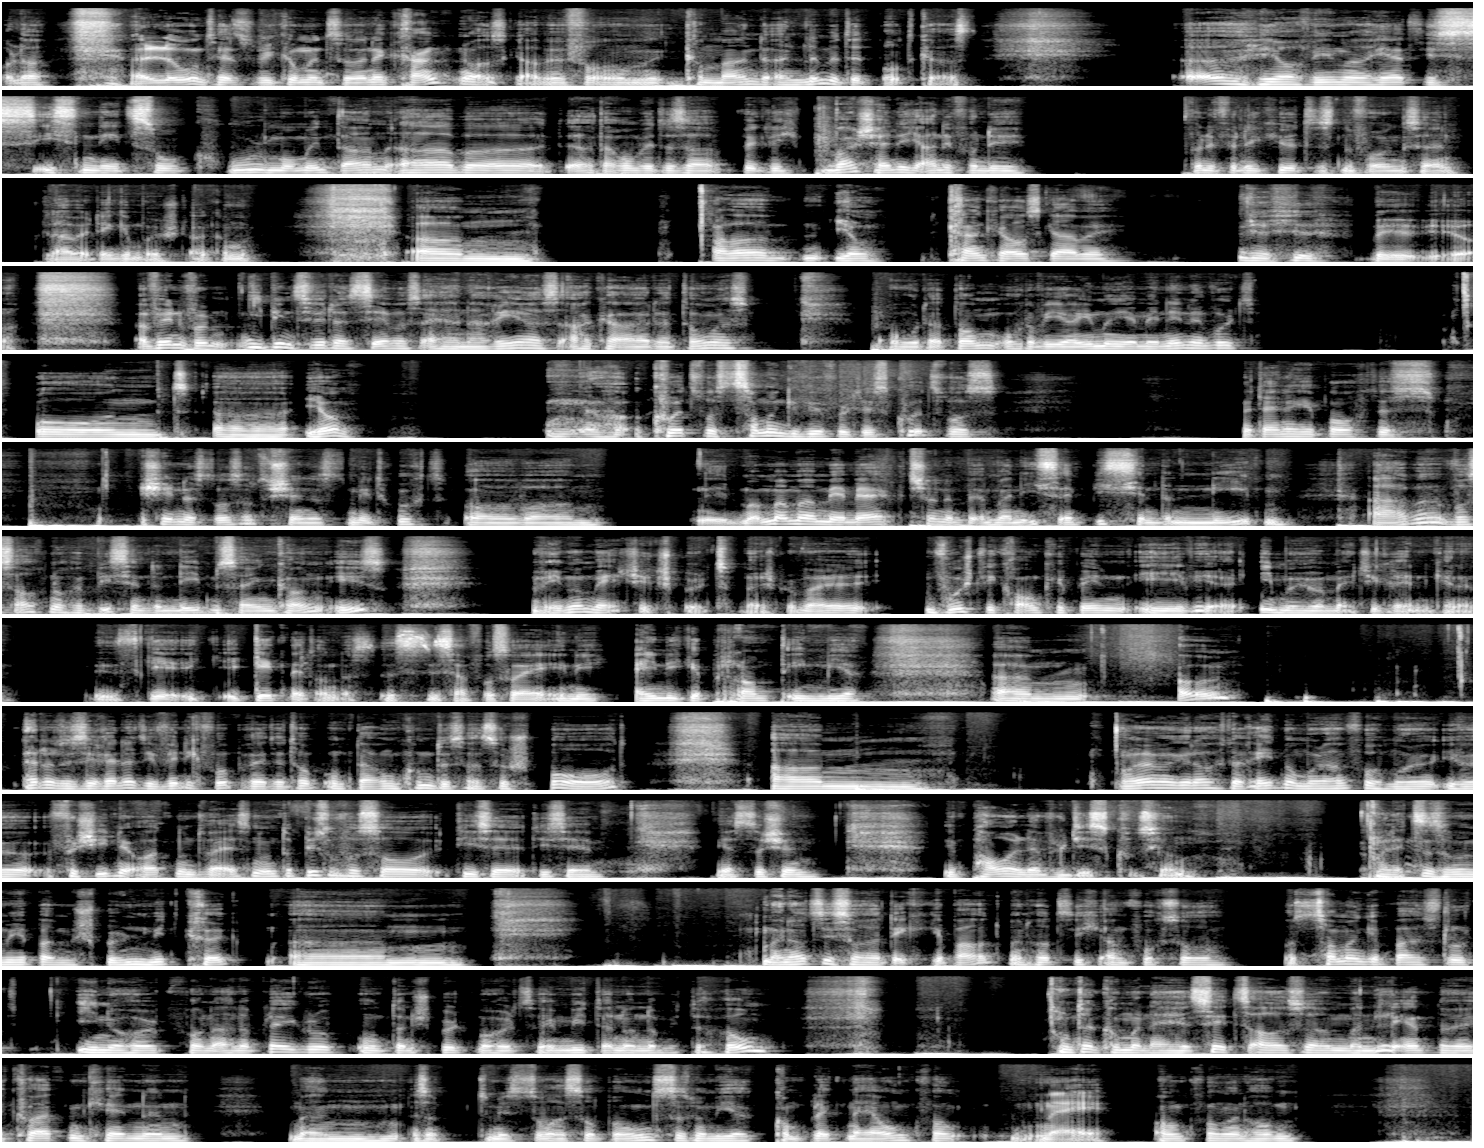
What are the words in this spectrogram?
oder hallo und herzlich willkommen zu einer Krankenausgabe vom Commander Unlimited Podcast. Äh, ja, wie man hört, ist, ist nicht so cool momentan, aber darum wird es auch wirklich wahrscheinlich eine von den von den für die kürzesten Folgen sein. Ich glaube, ich denke mal stark haben. Ähm, aber ja, kranke Ausgabe. ja. Auf jeden Fall, ich bin's wieder, Servus, Areas, aka der Thomas. Oder Tom, oder wie ihr immer ihr mich nennen wollt. Und äh, ja, kurz was zusammengewürfeltes, kurz was mit einer gebrauchtes. Schön, dass du das hast, schön, dass du mitruft, aber man, man, man merkt schon, man ist ein bisschen daneben. Aber was auch noch ein bisschen daneben sein kann, ist, wenn man Magic spielt zum Beispiel, weil wurscht wie krank ich bin, ich werde immer über Magic reden können. Es geht, geht nicht anders. Es ist einfach so eine, einige Brand in mir. Ähm, aber dadurch, dass ich relativ wenig vorbereitet habe und darum kommt es also Sport, ähm, habe ich mir gedacht, da reden wir mal einfach mal über verschiedene Arten und Weisen und ein bisschen von so diese, diese, wie heißt das schön, die Power-Level-Diskussion. Letztens haben wir beim Spülen mitgekriegt, ähm, man hat sich so ein Deck gebaut, man hat sich einfach so was zusammengebastelt innerhalb von einer Playgroup und dann spielt man halt so miteinander mit der Home und dann kommen neue Sets aus, man lernt neue Karten kennen. Man, also zumindest so war es so bei uns, dass wir mir komplett neu angefangen, neu angefangen haben.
